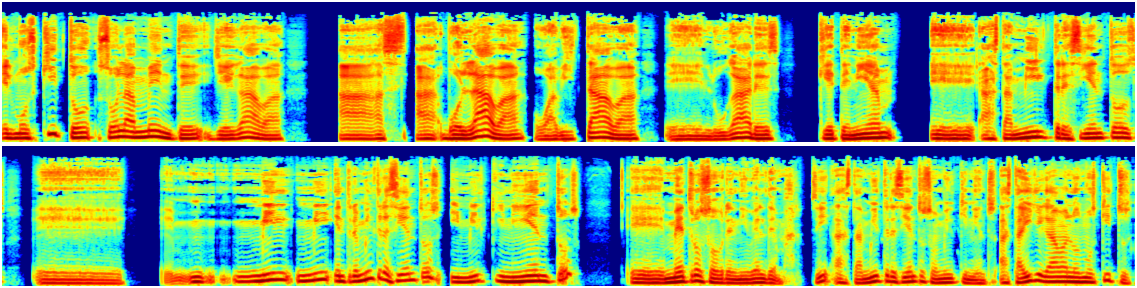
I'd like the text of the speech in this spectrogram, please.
El mosquito solamente llegaba volaba o habitaba en lugares que tenían eh, hasta 1300, eh, eh, mil, entre 1300 y 1500 metros sobre el nivel de mar, ¿sí? Hasta 1300 o 1500. Hasta ahí llegaban los mosquitos.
